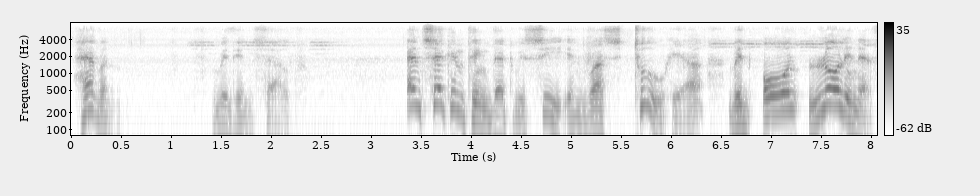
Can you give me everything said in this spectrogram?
heaven with himself. And second thing that we see in verse 2 here, with all lowliness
